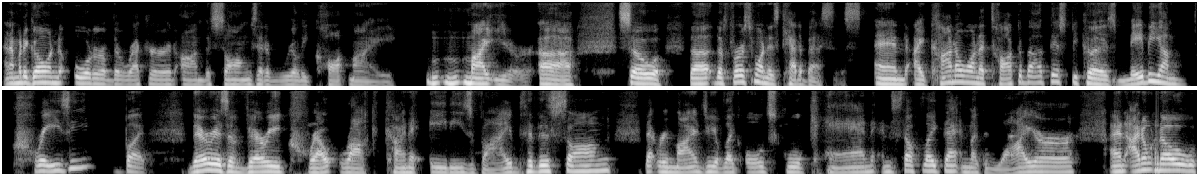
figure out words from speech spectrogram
and I'm going to go in order of the record on the songs that have really caught my my ear. Uh, so the the first one is Katabasis, and I kind of want to talk about this because maybe I'm crazy but there is a very krautrock kind of 80s vibe to this song that reminds me of like old school can and stuff like that and like wire. And i don't know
